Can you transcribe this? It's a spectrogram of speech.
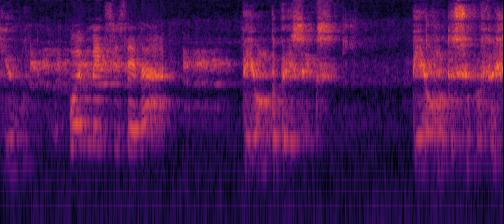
human. What makes you say that? Beyond the basics, beyond the superficial,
